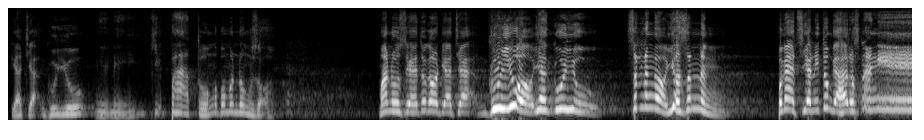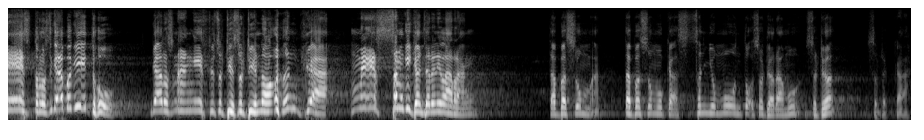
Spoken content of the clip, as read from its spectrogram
diajak guyu, ini. Ki patung apa menungso? Manusia itu kalau diajak guyu, ya guyu. Seneng oh, ya seneng. Pengajian itu enggak harus nangis terus, enggak begitu. Enggak harus nangis, disedih-sedih, no. enggak. Mesem ki ganjaran ini larang. Tabasum, tabasumuka, senyummu untuk saudaramu sedekah.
